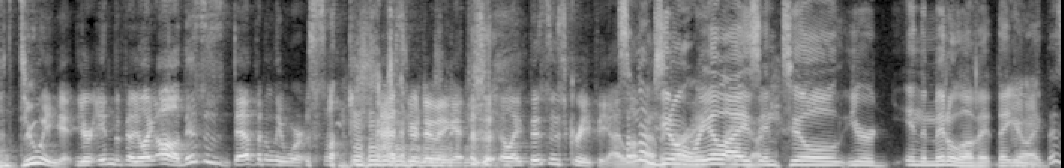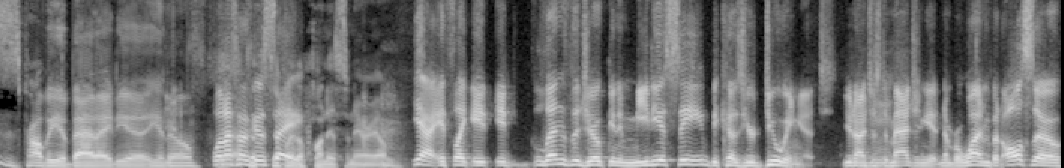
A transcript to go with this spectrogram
doing it. You're in the film. You're like, oh, this is definitely worse. Like as you're doing it, like this is creepy. I love Sometimes you don't great- great realize until you're in the middle of it that you're mm. like, this is probably a bad idea, you know? well, that's what I was gonna say. definitely the funnest scenario. Yeah, it's like it, it lends the joke an immediacy because you're doing mm-hmm. it. You're not just mm-hmm. imagining it, number one, but also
